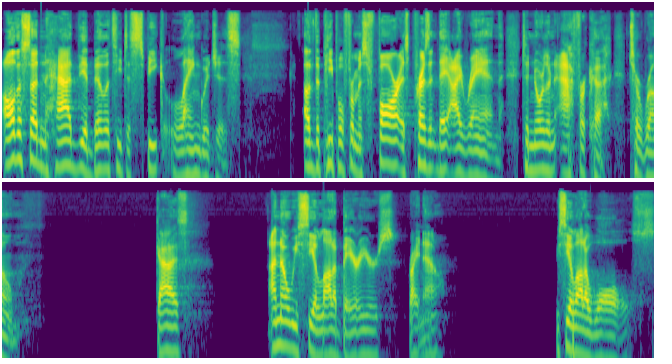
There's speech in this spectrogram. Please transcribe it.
all of a sudden had the ability to speak languages of the people from as far as present day Iran to northern Africa to Rome. Guys, I know we see a lot of barriers right now. We see a lot of walls.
